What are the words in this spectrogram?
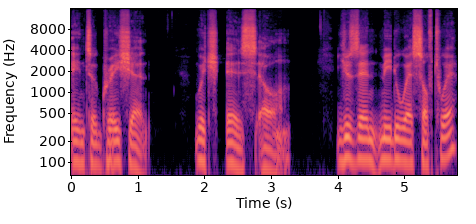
integration which is um, using middleware software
